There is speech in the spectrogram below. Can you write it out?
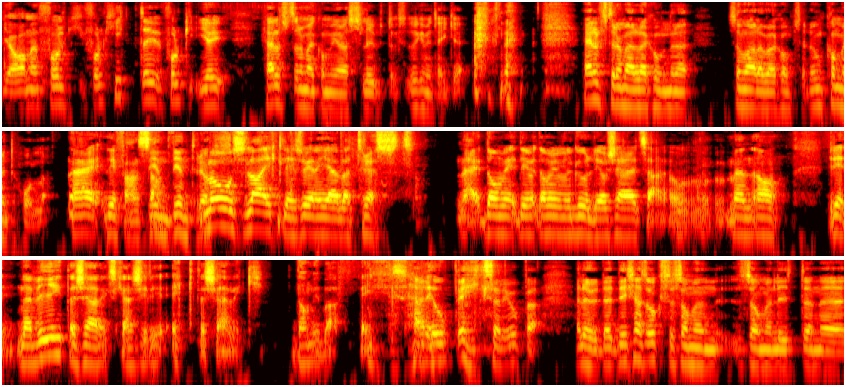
Ja, men folk, folk hittar ju, folk gör ju, hälften av de här kommer göra slut också, så kan vi tänka. hälften av de här relationerna, som alla våra kompisar, de kommer inte hålla. nej det är fan sant. det är en tröst. Most likely så är det en jävla tröst. Nej, de är, de, är väl gulliga och och, Men ja, det är, det. när vi hittar kärlek så kanske det är äkta kärlek. De är bara fake allihop. Fakes allihopa. Eller hur? Det, det känns också som en, som en liten eh,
